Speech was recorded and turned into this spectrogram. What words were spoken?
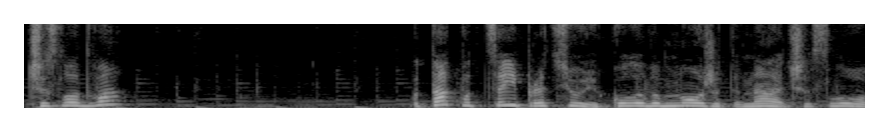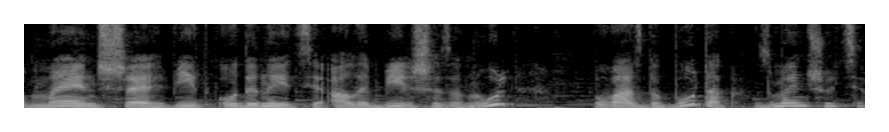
число 2. Отак от це і працює. Коли ви множите на число менше від одиниці, але більше за 0, у вас добуток зменшується.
